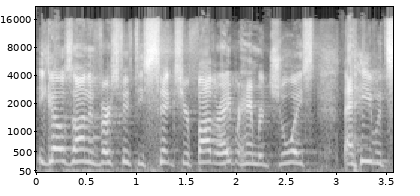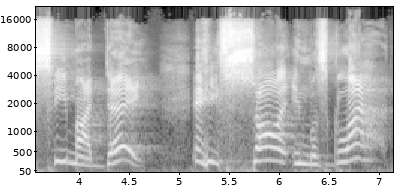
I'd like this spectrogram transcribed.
He goes on in verse 56 Your father Abraham rejoiced that he would see my day, and he saw it and was glad.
